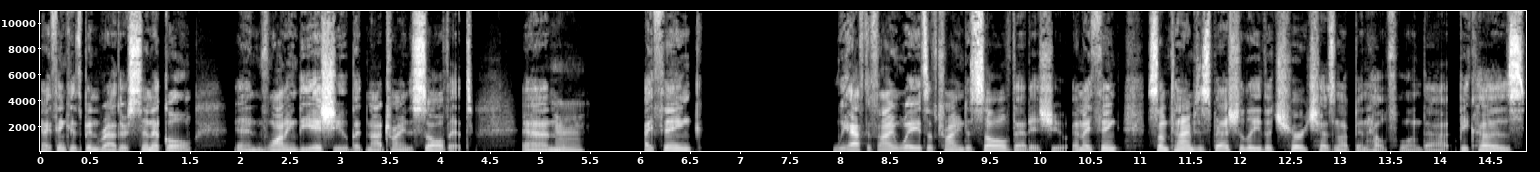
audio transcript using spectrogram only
i think has been rather cynical in wanting the issue but not trying to solve it. And hmm. i think we have to find ways of trying to solve that issue. And I think sometimes, especially, the church has not been helpful in that because,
